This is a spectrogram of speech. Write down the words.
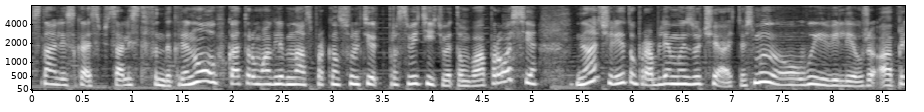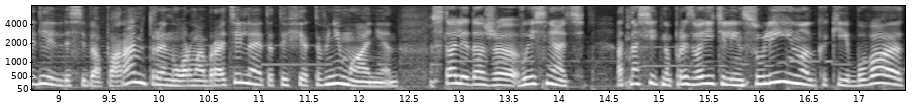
стали искать специалистов-эндокринологов, которые могли бы нас проконсультировать, просветить в этом вопросе, и начали эту проблему изучать. То есть мы выявили, уже определили для себя параметры, нормы, обратили на этот эффект внимание. Стали даже выяснять относительно производителей инсулина, какие бывают,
